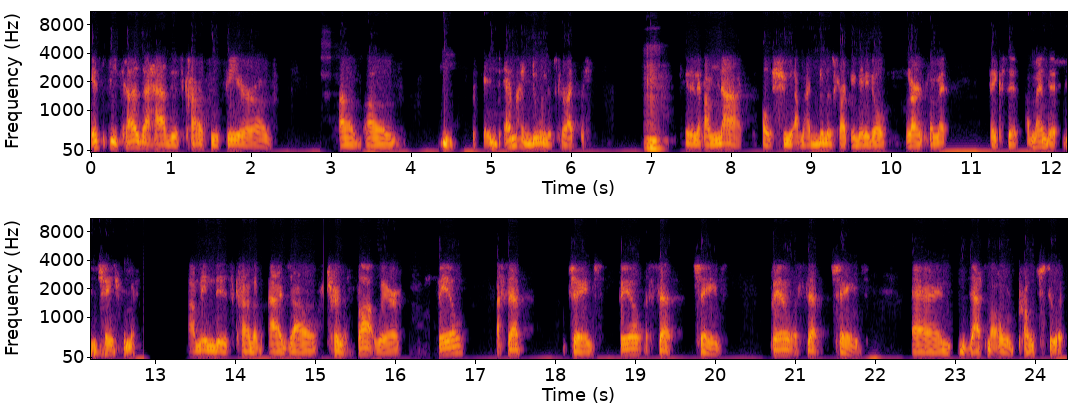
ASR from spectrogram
it's because I have this constant fear of of, of am I doing this correctly? Mm. And if I'm not, oh shoot, I'm not doing this correctly. I'm gonna go learn from it, fix it, amend it, and change from it. I'm in this kind of agile train of thought where fail, accept, change, fail, accept, change, fail, accept, change. And that's my whole approach to it.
